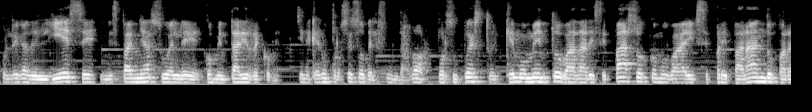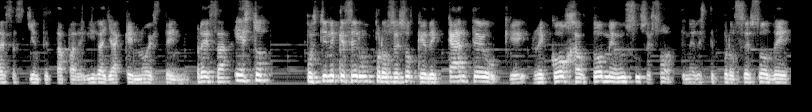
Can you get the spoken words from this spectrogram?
colega del IESE en España, suele comentar y recomendar. Tiene que haber un proceso del fundador, por supuesto, en qué momento va a dar ese paso, cómo va a irse preparando para esa siguiente etapa de vida ya que no esté en empresa. Esto pues tiene que ser un proceso que decante o que recoja o tome un sucesor, tener este proceso de,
